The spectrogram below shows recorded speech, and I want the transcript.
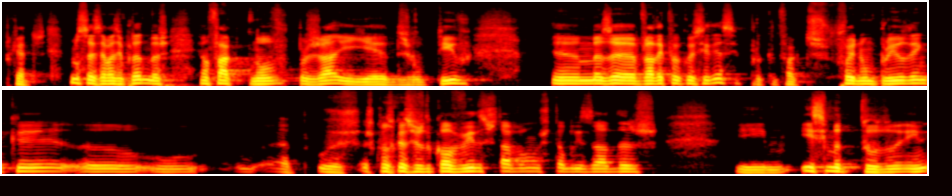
Porque, é, não sei se é mais importante, mas é um facto novo para já e é disruptivo. Eh, mas a verdade é que foi coincidência, porque de facto foi num período em que uh, a, os, as consequências do Covid estavam estabilizadas e, e acima de tudo, em,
